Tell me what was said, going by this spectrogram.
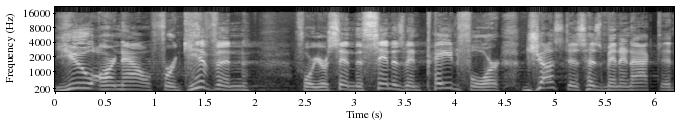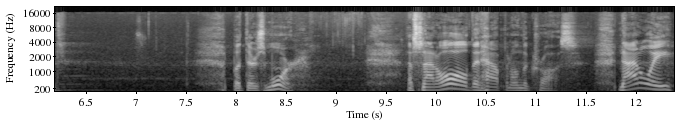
you are now forgiven for your sin. The sin has been paid for, justice has been enacted. But there's more. That's not all that happened on the cross. Not only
